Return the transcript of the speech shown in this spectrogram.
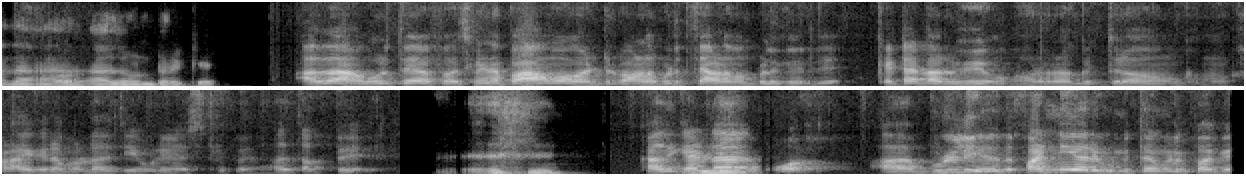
அதான் அது- அது ஒன்று இருக்கு. அதான் ஒருத்தர் ஃபர்ஸ்ட் என்ன பாவமா வந்துட்டு அவனை பிடிச்சி அவனை நம்மளுக்கு இருக்குது கேட்டா எல்லாரும் ஓடுறா குத்துறா அவங்க கலாய்க்கிற மாட்டாச்சு அப்படின்னு நினைச்சிட்டு அது தப்பு. அது கேட்டா புள்ளி. அது ஃபன்னியா இருக்கும் மித்தவங்களுக்கு பாக்க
